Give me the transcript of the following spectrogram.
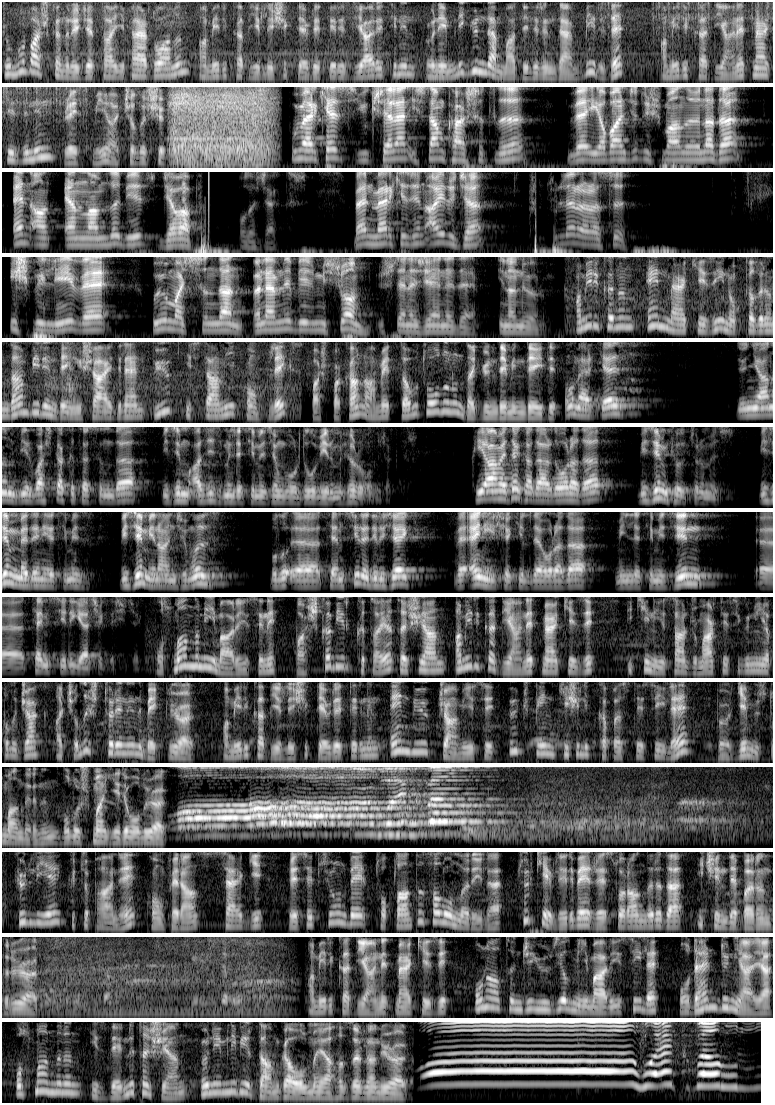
Cumhurbaşkanı Recep Tayyip Erdoğan'ın Amerika Birleşik Devletleri ziyaretinin önemli gündem maddelerinden biri de Amerika Diyanet Merkezi'nin resmi açılışı. Bu merkez yükselen İslam karşıtlığı ve yabancı düşmanlığına da en an- anlamlı bir cevap olacaktır. Ben merkezin ayrıca kültürler arası işbirliği ve uyum açısından önemli bir misyon üstleneceğine de inanıyorum. Amerika'nın en merkezi noktalarından birinde inşa edilen Büyük İslami Kompleks, Başbakan Ahmet Davutoğlu'nun da gündemindeydi. Bu merkez dünyanın bir başka kıtasında bizim aziz milletimizin vurduğu bir mühür olacaktır. Kıyamete kadar da orada bizim kültürümüz, bizim medeniyetimiz, bizim inancımız e, temsil edilecek ve en iyi şekilde orada milletimizin e, temsili gerçekleşecek. Osmanlı mimarisini başka bir kıtaya taşıyan Amerika Diyanet Merkezi 2 Nisan Cumartesi günü yapılacak açılış törenini bekliyor. Amerika Birleşik Devletleri'nin en büyük camisi 3000 kişilik kapasitesiyle bölge Müslümanlarının buluşma yeri oluyor. Allahu Külliye, kütüphane, konferans, sergi, resepsiyon ve toplantı salonlarıyla Türk evleri ve restoranları da içinde barındırıyor. Amerika Diyanet Merkezi 16. yüzyıl mimarisiyle modern dünyaya Osmanlı'nın izlerini taşıyan önemli bir damga olmaya hazırlanıyor. Allahu Ekber.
